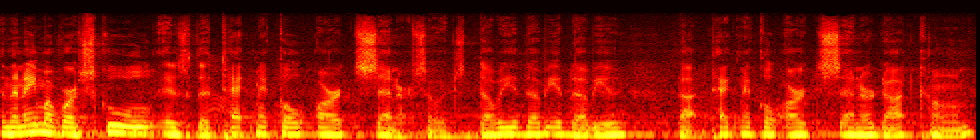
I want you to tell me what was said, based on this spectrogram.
And the name of our school is the Technical Arts Center. So it's www.technicalartscenter.com.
